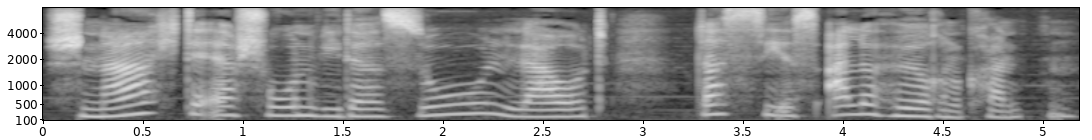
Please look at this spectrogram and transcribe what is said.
schnarchte er schon wieder so laut, dass sie es alle hören konnten,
